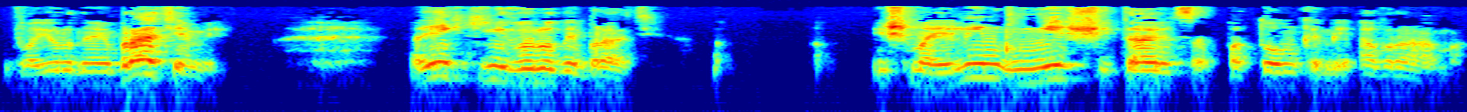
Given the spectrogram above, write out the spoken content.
двоюродными братьями. Они какие не двоюродные братья. Ишмаилим не считаются потомками Авраама.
